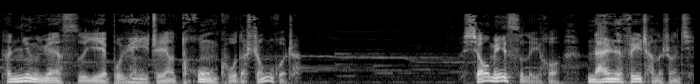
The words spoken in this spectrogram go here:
他宁愿死也不愿意这样痛苦的生活着。小美死了以后，男人非常的生气，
